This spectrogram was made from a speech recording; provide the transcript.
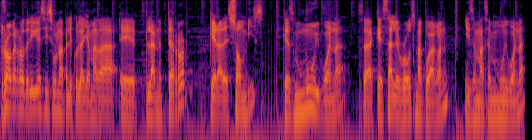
Robert Rodríguez hizo una película llamada eh, Planet Terror, que era de zombies, que es muy buena. O sea, que sale Rose McWagon y se me hace muy buena.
